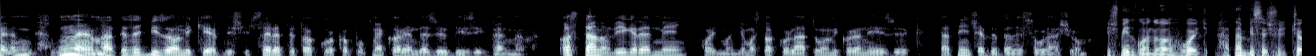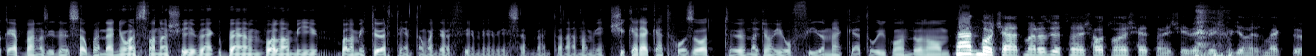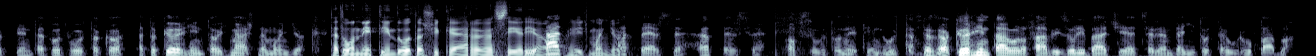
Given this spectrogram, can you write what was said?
nem, hát ez egy bizalmi kérdés, és szerepet akkor kapok meg, ha a rendező bízik bennem. Aztán a végeredmény, hogy mondjam, azt akkor látom, amikor a nézők. Tehát nincs ebbe beleszólásom. És mit gondol, hogy hát nem biztos, hogy csak ebben az időszakban, de 80-as években valami, valami történt a magyar filmművészetben talán, ami sikereket hozott, nagyon jó filmeket, úgy gondolom. Hát bocsánat, már az 50-es, 60-as, 70-es években is ugyanez megtörtént. Tehát ott voltak a, hát a körhinta, hogy más nem mondjak. Tehát onnét indult a siker széria, hát, így mondjuk? Hát persze, hát persze. Abszolút onnét indult. A körhintával a Fábri Zoli bácsi egyszerűen benyitott Európába.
